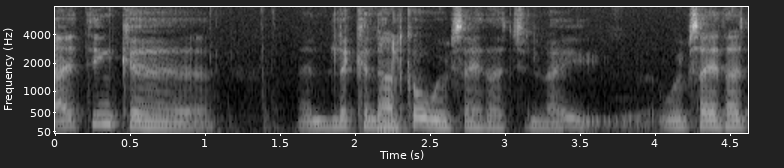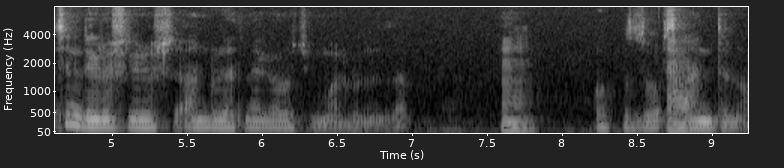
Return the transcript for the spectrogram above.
I think ልክ እንዳልከው website ኣችን ላይ website ኣችን ሌሎች ሌሎች አንድ ሁለት ነገሮችም አሉ እዛ። open source አንድ ነው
